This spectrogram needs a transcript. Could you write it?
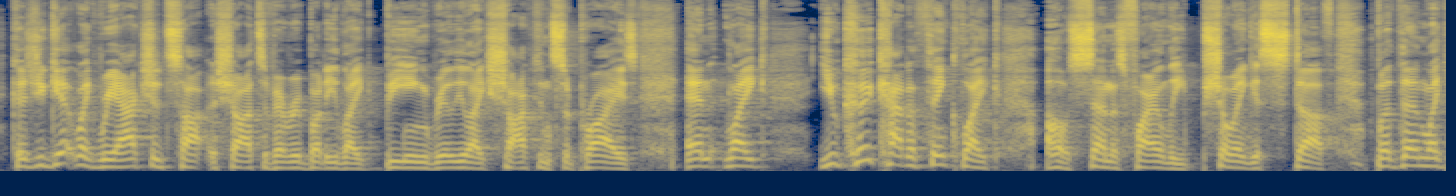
Because you get like reaction so- shots of everybody like being really like shocked and surprised. And like you could kind of think like oh Sena's finally showing his stuff. But then like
